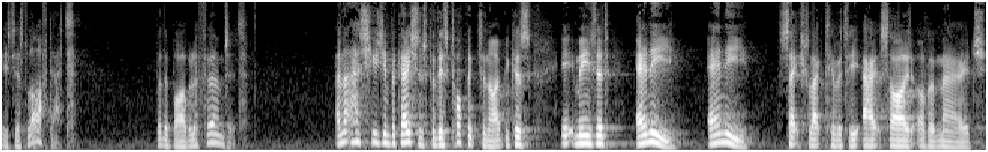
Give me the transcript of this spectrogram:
is just laughed at. But the Bible affirms it. And that has huge implications for this topic tonight because it means that any, any sexual activity outside of a marriage,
